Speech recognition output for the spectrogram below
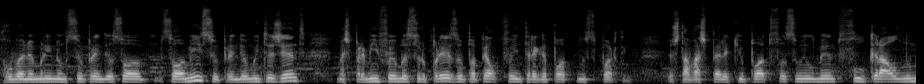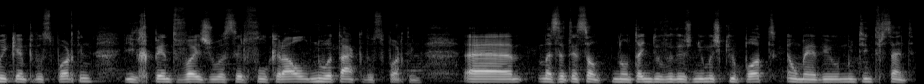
Ruben Amorim não me surpreendeu só, só a mim, surpreendeu muita gente, mas para mim foi uma surpresa o papel que foi entregue a Pote no Sporting. Eu estava à espera que o Pote fosse um elemento fulcral no meio campo do Sporting e de repente vejo-o a ser fulcral no ataque do Sporting. Ah, mas atenção, não tenho dúvidas nenhumas que o Pote é um médio muito interessante.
